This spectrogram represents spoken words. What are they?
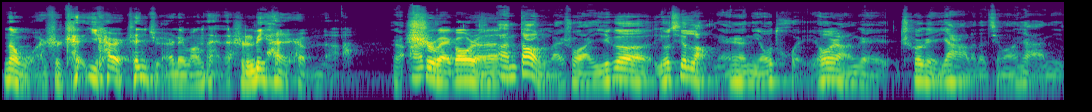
那我是真一开始真觉得那王奶奶是练什么的。世外高人，按道理来说啊，一个尤其老年人，你有腿又让人给车给压了的情况下，你。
